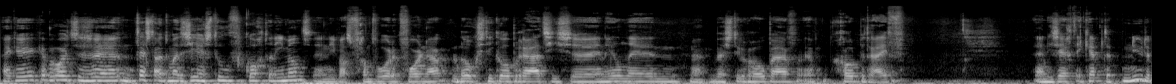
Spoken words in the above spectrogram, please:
Kijk, ik heb ooit eens, eh, een testautomatiseringstoel verkocht aan iemand. En die was verantwoordelijk voor nou, logistieke operaties eh, in heel eh, nou, West-Europa, een groot bedrijf. En die zegt, ik heb de, nu de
